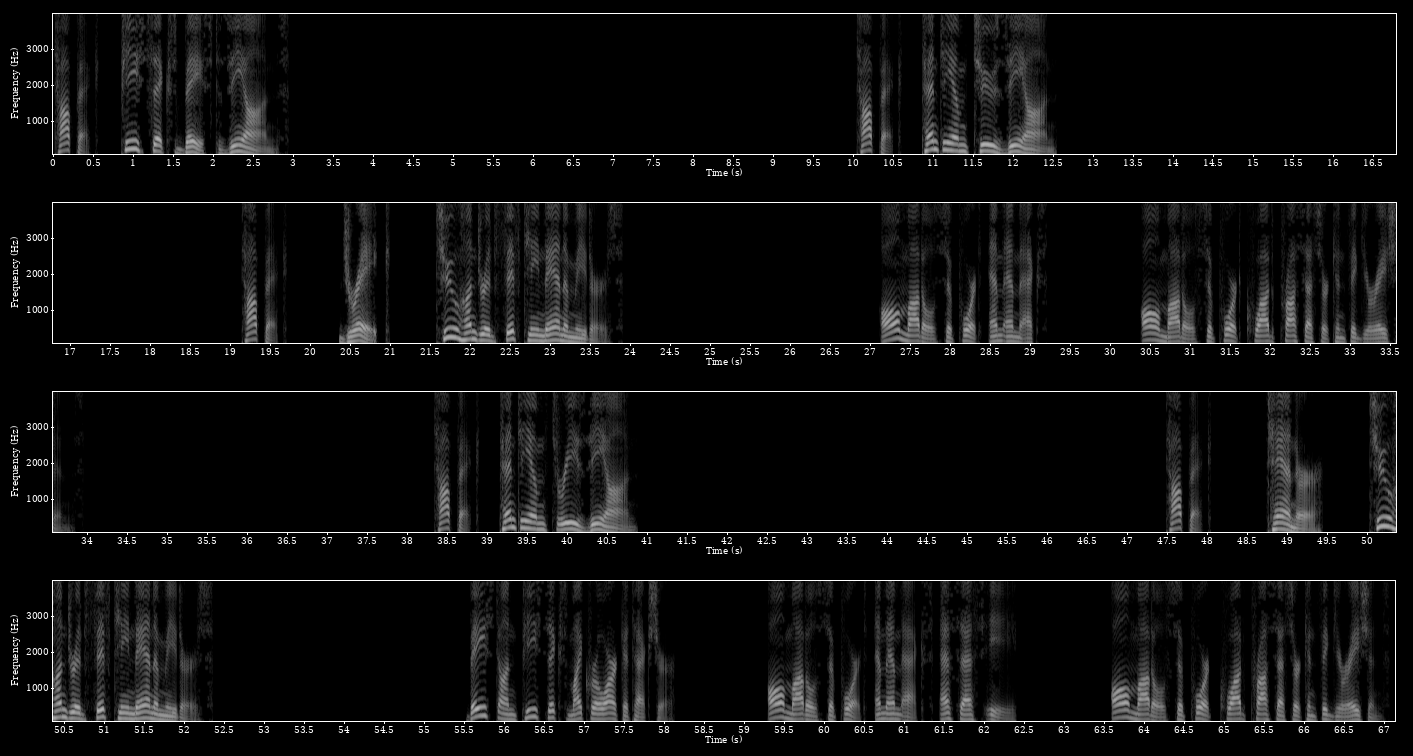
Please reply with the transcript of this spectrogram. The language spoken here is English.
Topic: P6 based Xeons. Topic: Pentium 2 Xeon. Topic: Drake 250 nanometers. All models support MMX. All models support quad processor configurations. Topic: Pentium 3 Xeon. Topic. Tanner. 250 nanometers. Based on P6 microarchitecture All models support MMX SSE All models support quad processor configurations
